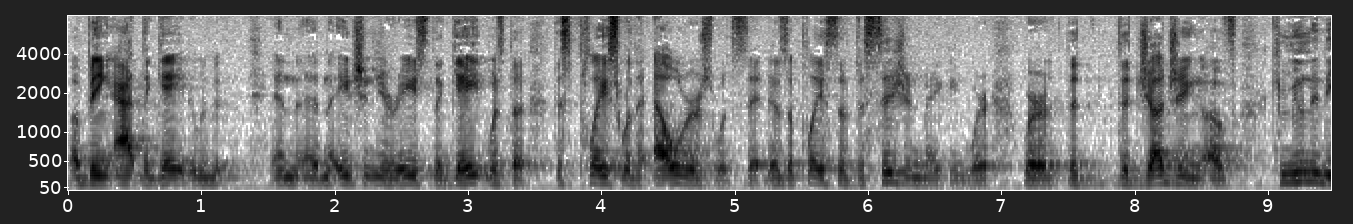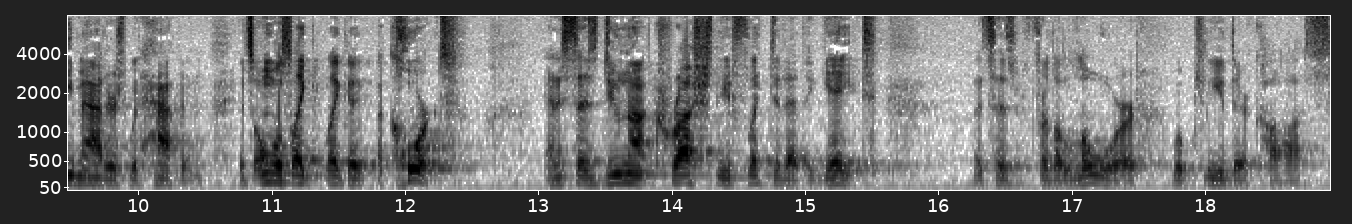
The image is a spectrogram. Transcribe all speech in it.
of being at the gate. In, in, the ancient Near East, the gate was the, this place where the elders would sit. It was a place of decision making where, where the, the judging of community matters would happen. It's almost like, like a, a court. And it says, Do not crush the afflicted at the gate. It says, For the Lord will plead their cause.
